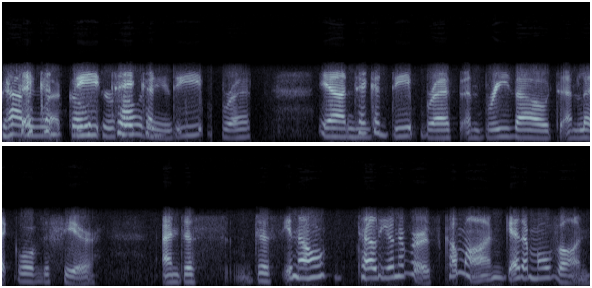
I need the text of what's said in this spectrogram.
having take a let go deep through take holidays. a deep breath yeah Mhm. take a deep breath and breathe out and let go of the fear and just just you know tell the universe come on get a move on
